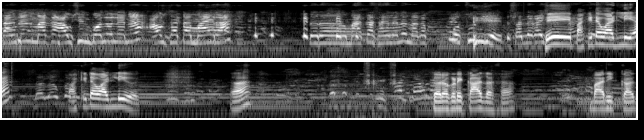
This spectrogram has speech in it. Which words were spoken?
सांगल्यान माका औषध बोलवले ना औष जाता मायरात. तर माका सांगलं ना माका पोचून घे. तर संध्याकाळी हे पाकिटा वाढली हा? पाकिटा वाढली आहेत. हा? तर अकडे काज असा. बारीक काज.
